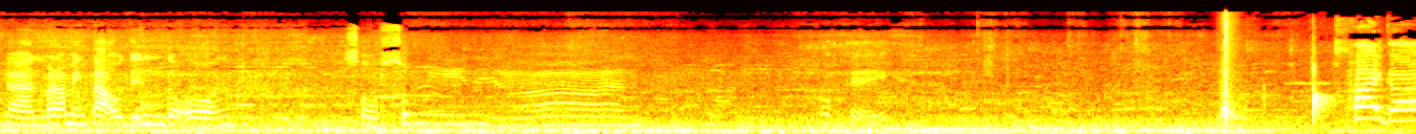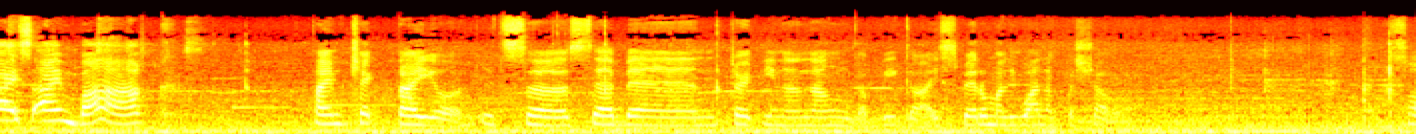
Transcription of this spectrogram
Yan, maraming tao din doon. So, zoom Hi guys, I'm back. Time check tayo. It's uh, 7.30 na ng gabi guys. Pero maliwanag pa siya. Oh. So,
